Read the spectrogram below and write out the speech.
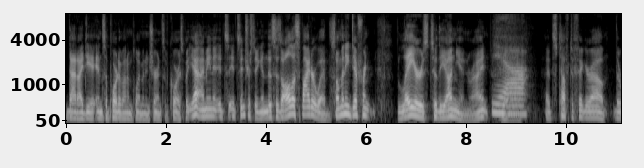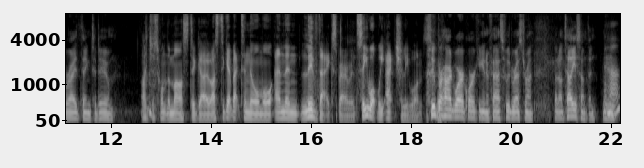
that idea in support of unemployment insurance, of course. But yeah, I mean, it's it's interesting, and this is all a spider web. So many different layers to the onion, right? Yeah. It's tough to figure out the right thing to do. I just want the mask to go, us to get back to normal, and then live that experiment. See what we actually want. Super hard work working in a fast food restaurant. But I'll tell you something. Uh-huh.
